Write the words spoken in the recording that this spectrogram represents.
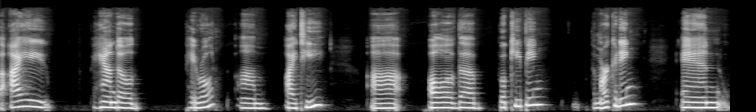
i handled payroll um, it uh, all of the bookkeeping the marketing and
